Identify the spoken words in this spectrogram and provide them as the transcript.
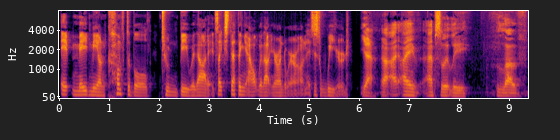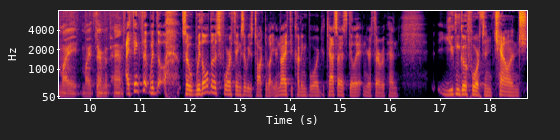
it made me uncomfortable to be without it. It's like stepping out without your underwear on. It's just weird. Yeah, I, I absolutely love my my Thermapen. I think that with the, so with all those four things that we just talked about, your knife, your cutting board, your cast iron skillet, and your Thermapen, you can go forth and challenge.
